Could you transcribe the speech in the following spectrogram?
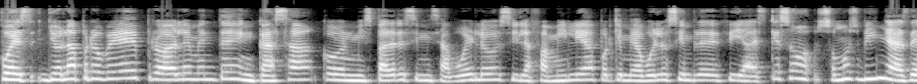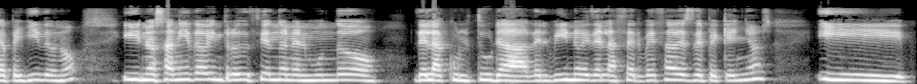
Pues yo la probé probablemente en casa con mis padres y mis abuelos y la familia, porque mi abuelo siempre decía, es que somos viñas de apellido, ¿no? Y nos han ido introduciendo en el mundo de la cultura del vino y de la cerveza desde pequeños. Y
